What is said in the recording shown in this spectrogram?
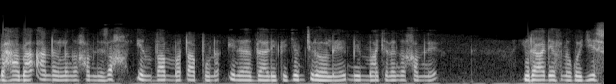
maxamaa ànd ak la nga xam ne sax in damma tàpp na ila dalika jëm ci loolee mimma ci la nga xam ne yu daa def na ko gis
